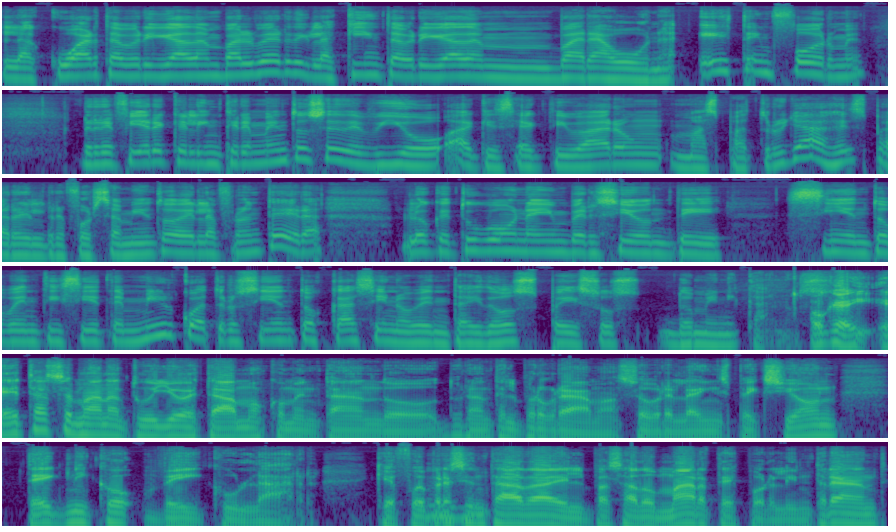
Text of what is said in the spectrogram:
la Cuarta Brigada en Valverde y la Quinta Brigada en Barahona. Este informe refiere que el incremento se debió a que se activaron más patrullajes para el reforzamiento de la frontera, lo que tuvo una inversión de 127.400 casi 92 pesos dominicanos. Ok, esta semana tú y yo estábamos comentando durante el programa sobre la inspección técnico vehicular que fue presentada el pasado martes por el Intrant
